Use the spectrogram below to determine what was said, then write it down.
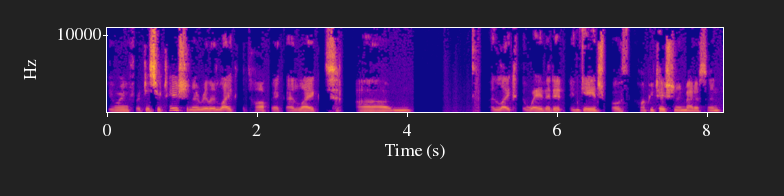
doing for a dissertation, I really liked the topic. I liked um, I liked the way that it engaged both computation and medicine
